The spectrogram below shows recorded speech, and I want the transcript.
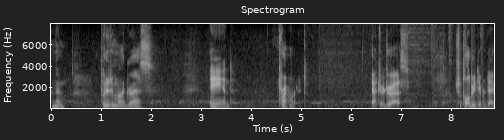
and then put it in my grass and primer it. after it dries. Should probably be a different day.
